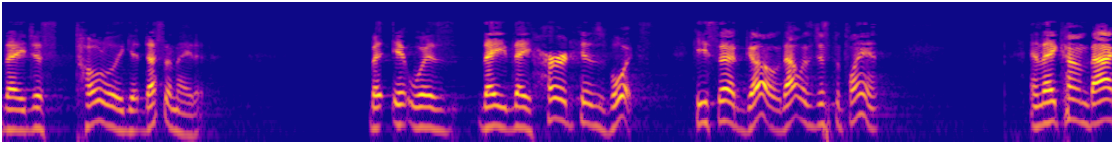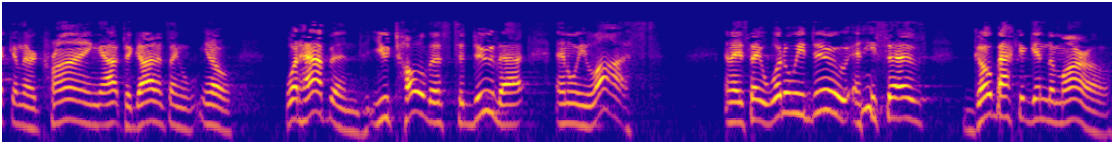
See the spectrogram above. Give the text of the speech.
they just totally get decimated. But it was they they heard his voice. He said, "Go." That was just the plan. And they come back and they're crying out to God and saying, "You know, what happened? You told us to do that and we lost." And they say, "What do we do?" And he says, "Go back again tomorrow."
